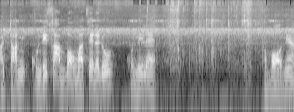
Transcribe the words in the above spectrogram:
อาจารย์คนที่สามบอกมาเสร็จแล้วดู คนนี้แหละ เขาบอกเนี่ย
